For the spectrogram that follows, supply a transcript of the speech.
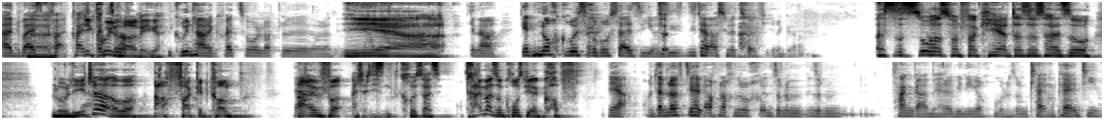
Äh, du weißt, äh, Quatsch, die grünhaarige. Die grünhaarige, Quetzo, Lottel oder so. Ja. Yeah. Genau. Die hat noch größere Brüste als sie und sie sieht halt aus wie eine Zwölfjährige. Das ist sowas von verkehrt. Das ist halt so Lolita, ja. aber ach fuck it, komm. Ja. Einfach, Alter, die sind größer als, dreimal so groß wie ihr Kopf. Ja, und dann läuft sie halt auch noch in so einem, in so einem Tanga mehr oder weniger rum oder so einem kleinen Panty.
